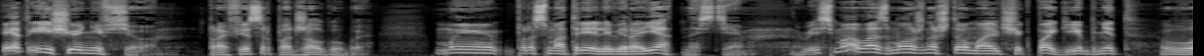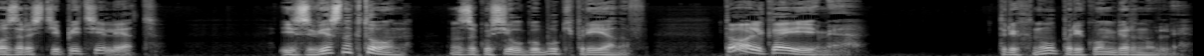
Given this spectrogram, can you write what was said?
«Это еще не все», — профессор поджал губы. «Мы просмотрели вероятности. Весьма возможно, что мальчик погибнет в возрасте пяти лет». «Известно, кто он?» — закусил губу Киприянов. «Только имя». Тряхнул париком Бернулли.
